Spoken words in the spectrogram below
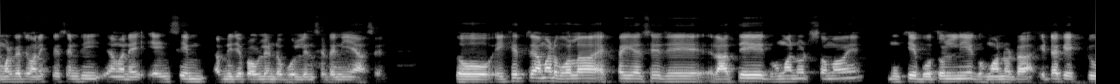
আমার কাছে অনেক পেশেন্টই মানে এই সেম আপনি যে প্রবলেমটা বললেন সেটা নিয়ে আসেন। তো এক্ষেত্রে আমার বলা একটাই আছে যে রাতে ঘুমানোর সময় মুখে বোতল নিয়ে ঘুমানোটা, এটাকে একটু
